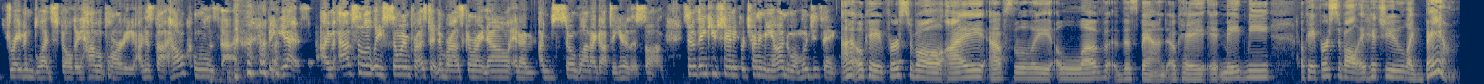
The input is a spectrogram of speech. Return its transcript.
Draven Bloodspill to have a party? I just thought, how cool is that? but yes, I'm absolutely so impressed at Nebraska right now, and I'm I'm so glad I got to hear this song. So thank you, Shanny, for turning me on to them. What'd you think? Uh, okay, first of all, I absolutely love this band. Okay, it made me okay, first of all, it hits you like bam,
